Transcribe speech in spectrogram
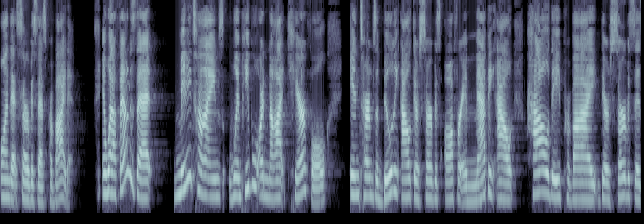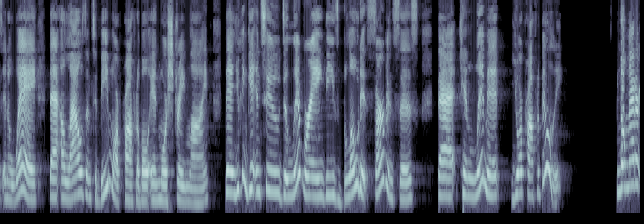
on that service that's provided. And what I found is that many times when people are not careful in terms of building out their service offer and mapping out how they provide their services in a way that allows them to be more profitable and more streamlined, then you can get into delivering these bloated services that can limit your profitability, no matter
